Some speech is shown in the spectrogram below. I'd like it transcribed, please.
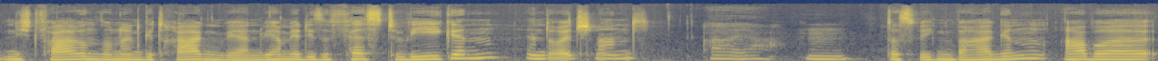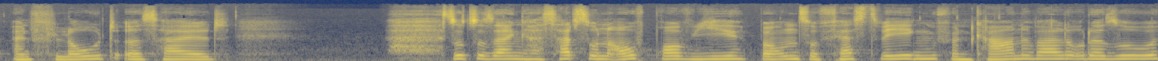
nicht fahren, sondern getragen werden. Wir haben ja diese Festwegen in Deutschland, Ah ja. Hm. Deswegen Wagen. Aber ein Float ist halt sozusagen, es hat so einen Aufbau wie bei uns so Festwegen für einen Karneval oder so.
